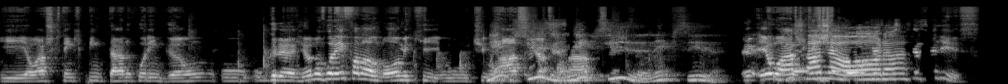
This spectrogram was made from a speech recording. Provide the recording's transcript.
e eu acho que tem que pintar no Coringão o, o grande. Eu não vou nem falar o nome que o time Nem rato já precisa, nem precisa, nem precisa. Eu, eu acho Tá que na hora. ser feliz.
